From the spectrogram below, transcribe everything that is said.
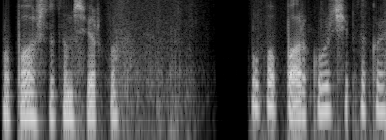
Опа, что там сверху? Опа, паркурчик такой.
